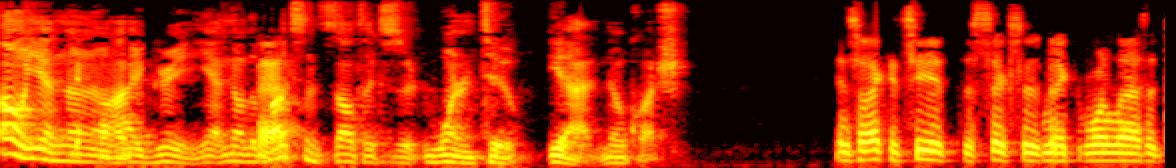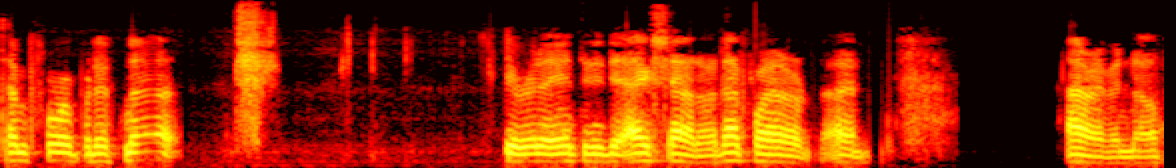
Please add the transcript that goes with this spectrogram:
Oh yeah, no, no, I agree. Yeah, no, the Yeah. Bucks and Celtics are one and two. Yeah, no question. And so I could see if the Sixers making one last attempt for it, but if not, get rid of Anthony. Actually, I don't know. At that point, I don't. I, I don't even know.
